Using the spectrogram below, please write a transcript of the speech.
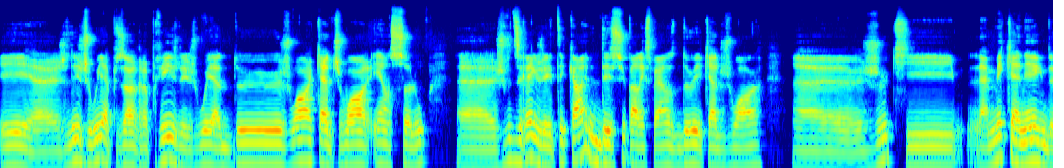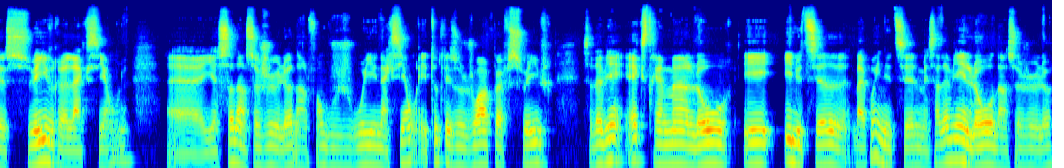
Et euh, je l'ai joué à plusieurs reprises. Je l'ai joué à deux joueurs, quatre joueurs et en solo. Euh, je vous dirais que j'ai été quand même déçu par l'expérience 2 et 4 joueurs. Euh, jeu qui. La mécanique de suivre l'action. il y a ça dans ce jeu-là. Dans le fond, vous jouez une action et tous les autres joueurs peuvent suivre. Ça devient extrêmement lourd et inutile. Ben, pas inutile, mais ça devient lourd dans ce jeu-là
